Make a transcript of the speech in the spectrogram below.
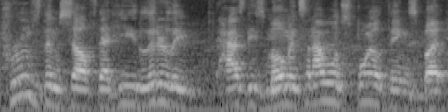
proves themselves that he literally has these moments. And I won't spoil things, but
